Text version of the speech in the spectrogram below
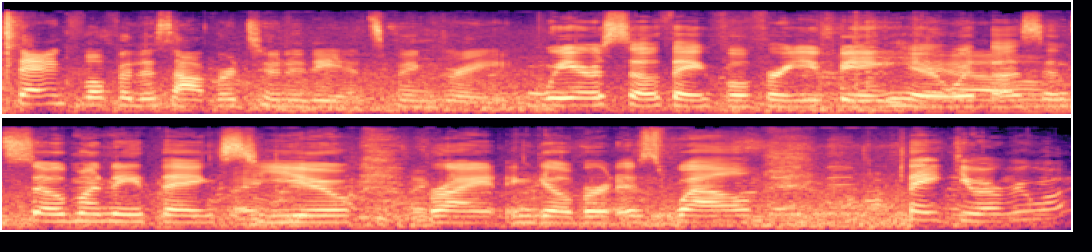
thankful for this opportunity. It's been great. We are so thankful for you being here with us, and so many thanks to you, Bryant and Gilbert, as well. Thank you, everyone.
